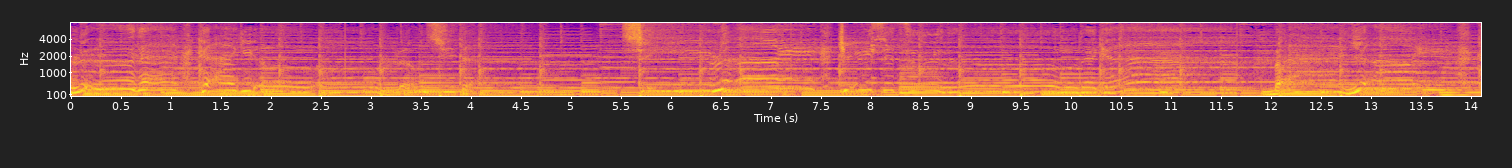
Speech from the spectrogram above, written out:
ルで鍵を下ろした白い。季節の中迷い。込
